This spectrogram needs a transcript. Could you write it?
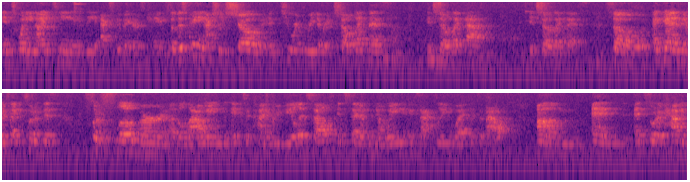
in 2019, the excavators came. So this painting actually showed in two or three different, it showed like this, it showed like that, it showed like this. So again, there's like sort of this sort of slow burn of allowing it to kind of reveal itself instead of knowing exactly what it's about. Um, and, and sort of having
